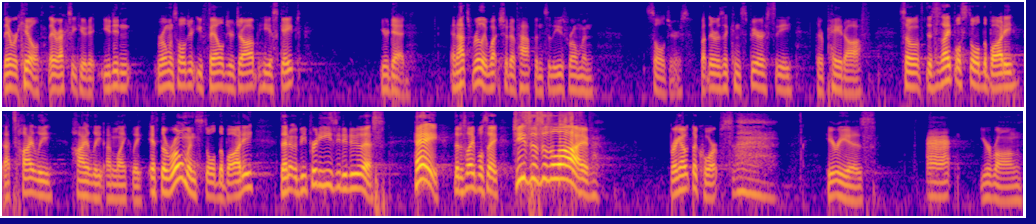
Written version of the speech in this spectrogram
They were killed, they were executed. You didn't, Roman soldier, you failed your job, he escaped, you're dead. And that's really what should have happened to these Roman soldiers. But there was a conspiracy they're paid off. So if the disciples stole the body, that's highly, highly unlikely. If the Romans stole the body, then it would be pretty easy to do this. Hey, the disciples say, Jesus is alive. Bring out the corpse. Here he is. Ah, you're wrong.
